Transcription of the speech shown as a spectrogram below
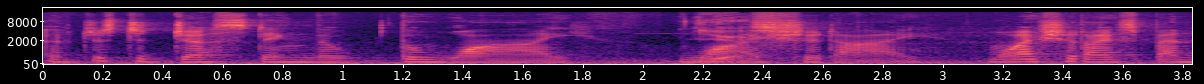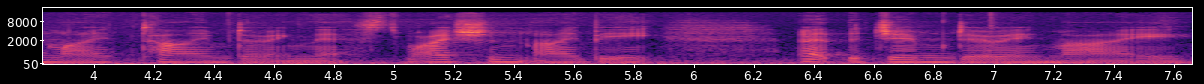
of just adjusting the the why. Why Yes. should I? Why should I spend my time doing this? Why shouldn't I be at the gym doing my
